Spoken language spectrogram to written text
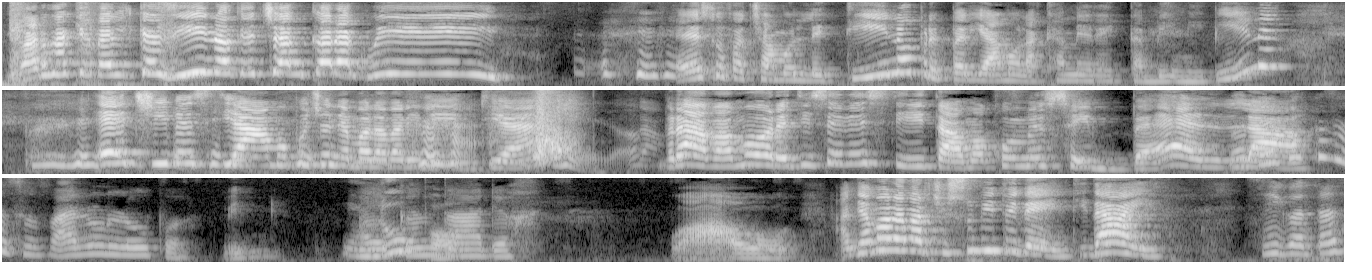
Guarda che bel casino che c'è ancora qui. Adesso facciamo il lettino, prepariamo la cameretta bene bene e ci vestiamo, poi ci andiamo a lavare i denti, eh? Brava amore, ti sei vestita, ma come sei Guardate bella! cosa so fare un lupo. Un Al lupo? contrario. Wow! Andiamo a lavarci subito i denti, dai! Sì, guardate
